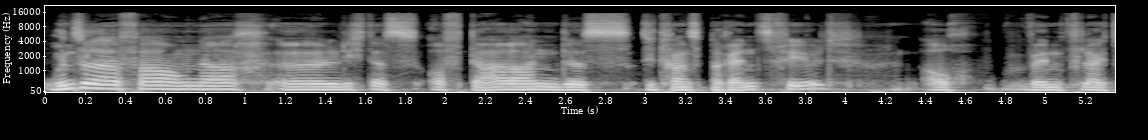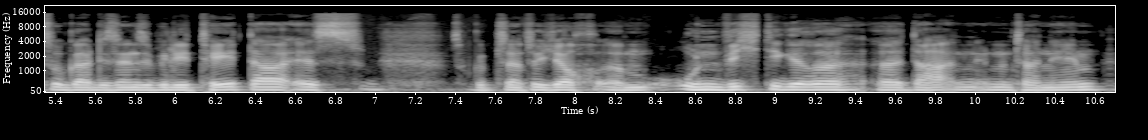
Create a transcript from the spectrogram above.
Unserer Erfahrung nach äh, liegt das oft daran, dass die Transparenz fehlt, auch wenn vielleicht sogar die Sensibilität da ist. So gibt es natürlich auch ähm, unwichtigere äh, Daten in Unternehmen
